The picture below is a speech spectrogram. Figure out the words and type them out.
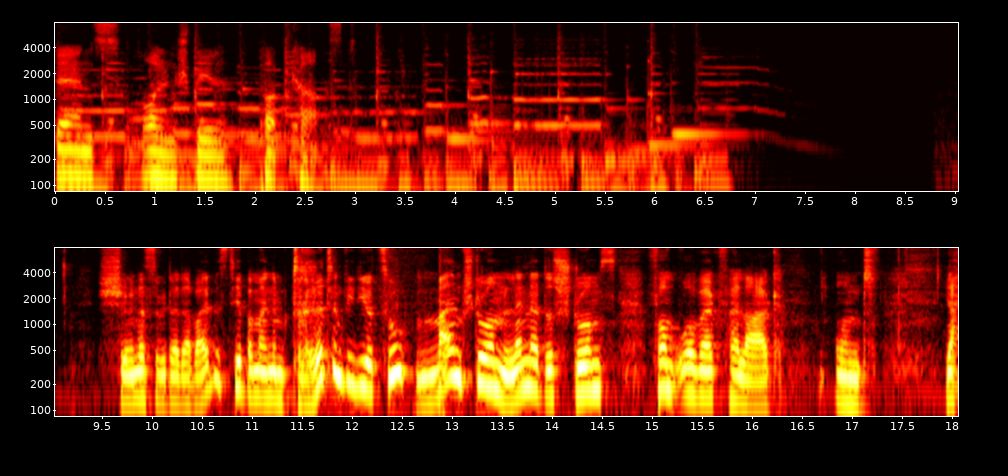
Dance Rollenspiel Podcast. Schön, dass du wieder dabei bist hier bei meinem dritten Video zu Malmsturm, Länder des Sturms vom Uhrwerk Verlag. Und ja,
